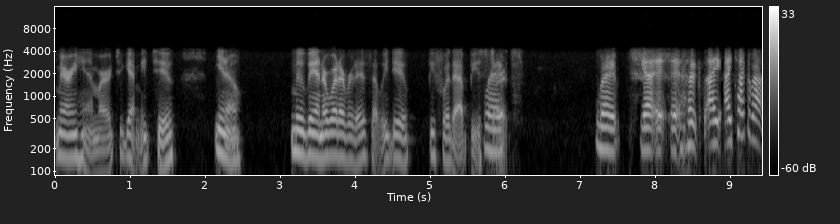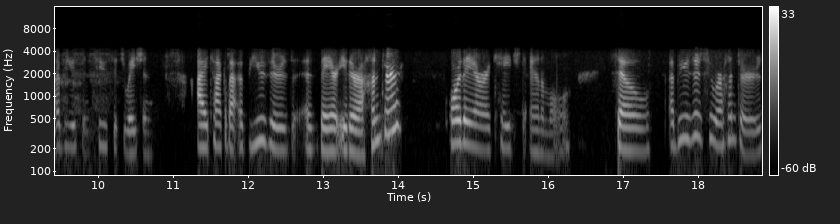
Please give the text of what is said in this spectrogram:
marry him or to get me to, you know, move in or whatever it is that we do before that abuse Right. starts. Right. Yeah, it, it hooks. I, I talk about abuse in two situations. I talk about abusers as they are either a hunter or they are a caged animal. So abusers who are hunters,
